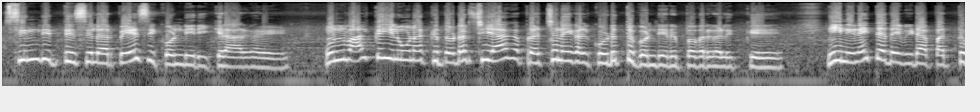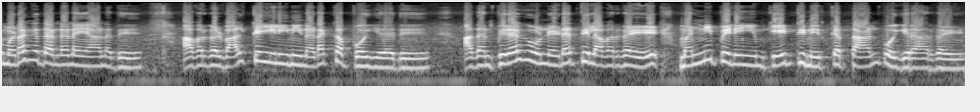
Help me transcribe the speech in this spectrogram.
சிந்தித்து சிலர் பேசிக் கொண்டிருக்கிறார்கள். உன் வாழ்க்கையில் உனக்கு தொடர்ச்சியாக பிரச்சனைகள் கொடுத்து கொண்டிருப்பவர்களுக்கு நீ நினைத்ததை விட பத்து மடங்கு தண்டனையானது. அவர்கள் வாழ்க்கையில் இனி நடக்கப் போகிறது. அதன் பிறகு உன்னிடத்தில் அவர்கள் மன்னிப்பினையும் கேட்டு நிற்கத்தான் போகிறார்கள்.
